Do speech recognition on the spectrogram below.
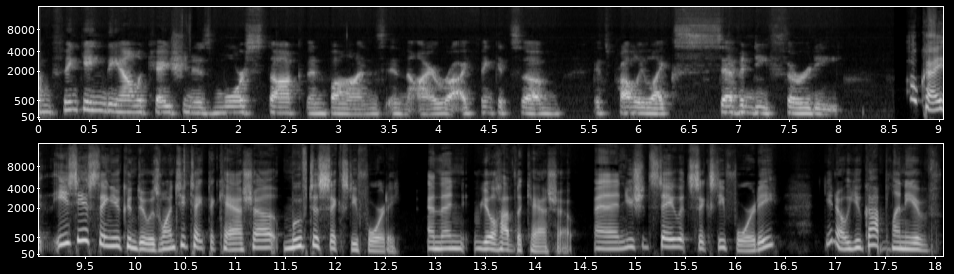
am thinking the allocation is more stock than bonds in the IRA. I think it's um it's probably like 70 30. Okay. Easiest thing you can do is once you take the cash out, move to 60 40, and then you'll have the cash out. And you should stay with 60 40. You know, you got plenty of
